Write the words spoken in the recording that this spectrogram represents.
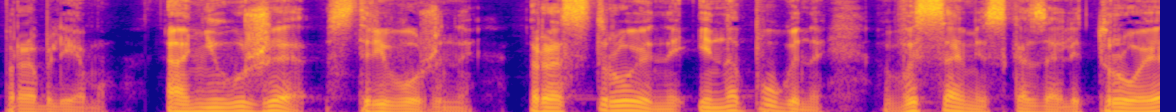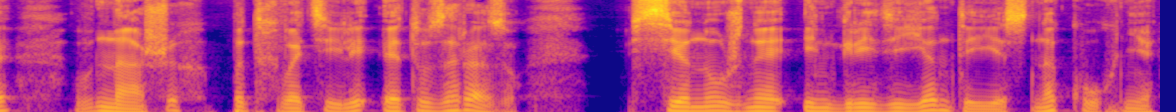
проблему. Они уже встревожены, расстроены и напуганы. Вы сами сказали, трое наших подхватили эту заразу. Все нужные ингредиенты есть на кухне.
